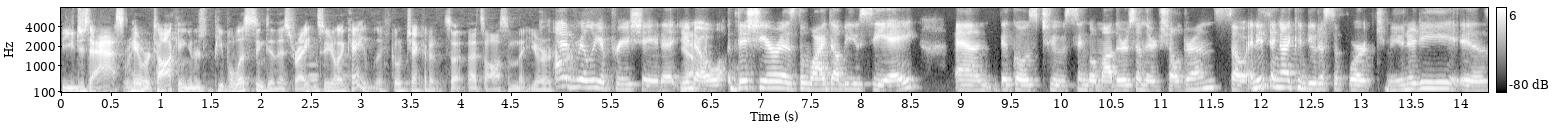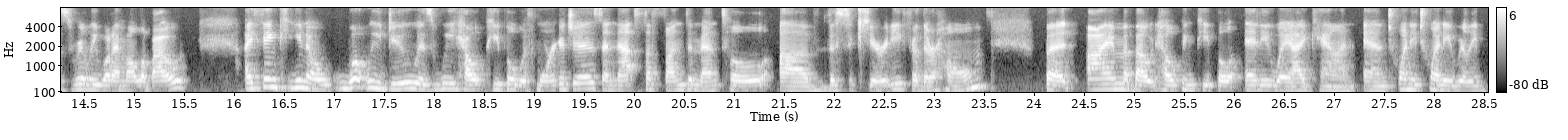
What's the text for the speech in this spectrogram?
you just ask, hey, we're talking, and there's people listening to this, right? And so you're like, hey, let's go check it out. So that's awesome that you're. I'd really appreciate it. Yeah. You know, this year is the YWCA, and it goes to single mothers and their children. So anything I can do to support community is really what I'm all about. I think, you know, what we do is we help people with mortgages, and that's the fundamental of the security for their home but I'm about helping people any way I can. And 2020 really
